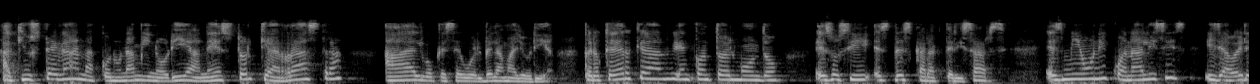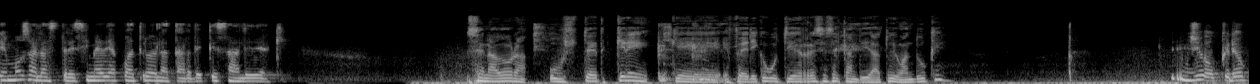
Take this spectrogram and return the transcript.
Aquí usted gana con una minoría, Néstor, que arrastra a algo que se vuelve la mayoría. Pero querer quedar bien con todo el mundo, eso sí es descaracterizarse. Es mi único análisis y ya veremos a las tres y media, cuatro de la tarde que sale de aquí. Senadora, ¿usted cree que Federico Gutiérrez es el candidato de Iván Duque? Yo creo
